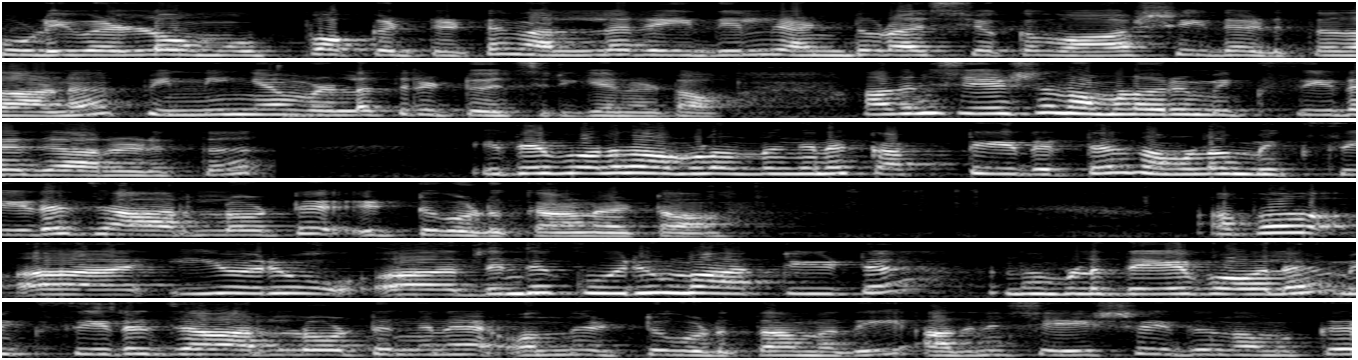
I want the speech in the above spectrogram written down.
പുളിവെള്ളവും ഉപ്പൊക്കെ ഇട്ടിട്ട് നല്ല രീതിയിൽ രണ്ട് പ്രാവശ്യമൊക്കെ വാഷ് ചെയ്തെടുത്തതാണ്. പിന്നെയും ഞാൻ വെള്ളത്തിലിട്ട് വെച്ചിരിക്കുകയാണ് കേട്ടോ. അതിനുശേഷം നമ്മളൊരു മിക്സിയുടെ ജാർ എടുത്ത് ഇതേപോലെ നമ്മളൊന്നിങ്ങനെ കട്ട് ചെയ്തിട്ട് നമ്മൾ മിക്സിയുടെ ജാറിലോട്ട് ഇട്ട് കൊടുക്കുകയാണ് കേട്ടോ. അപ്പോൾ ഈ ഒരു ഇതിന്റെ കുരു മാറ്റിയിട്ട് നമ്മൾ ഇതേപോലെ മിക്സിയുടെ ജാറിലോട്ട് ഇങ്ങനെ ഒന്ന് ഇട്ട് കൊടുത്താൽ മതി. അതിനുശേഷം ഇത് നമുക്ക്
